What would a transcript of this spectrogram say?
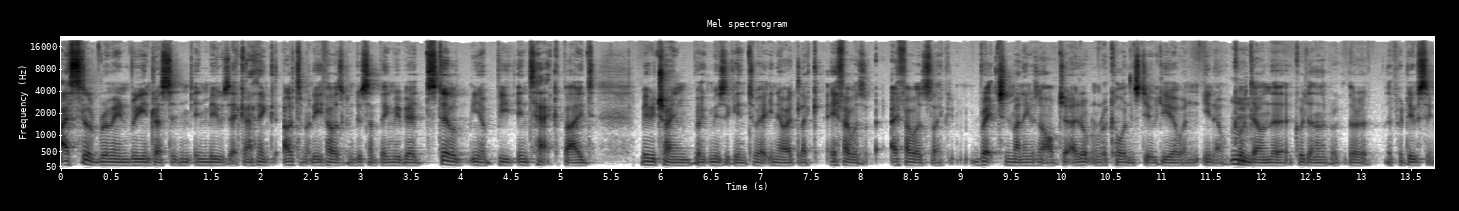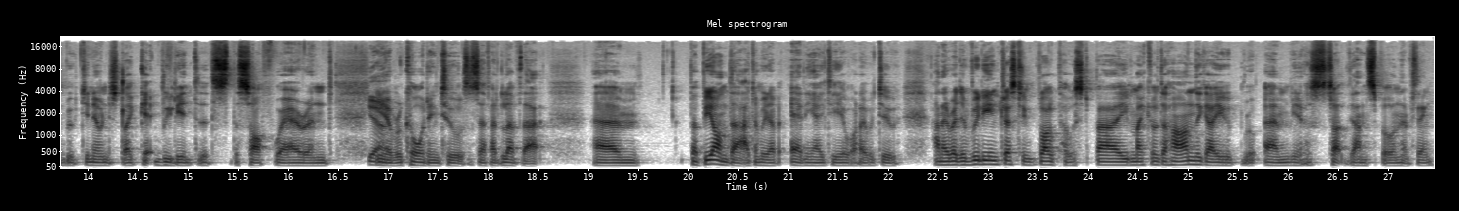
I still remain really interested in, in music, and I think ultimately, if I was going to do something, maybe I'd still you know be in tech, but I'd maybe try and work music into it. You know, I'd like if I was if I was like rich and money was an object, I'd open a recording studio and you know go down the go down the, the, the producing route. You know, and just like get really into the, the software and Yeah. you know recording tools and stuff. I'd love that. Um, but beyond that, I don't really have any idea what I would do. And I read a really interesting blog post by Michael DeHaan, the guy who um, you know started Ansible and everything.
